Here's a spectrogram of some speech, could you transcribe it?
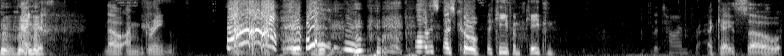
Angus. No, I'm green. oh, this guy's cool. Keep him. Keep him. Okay, so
